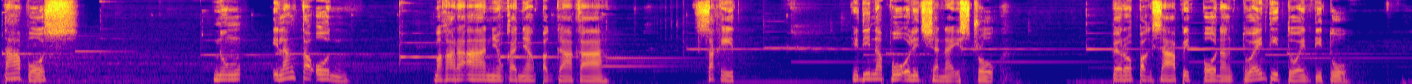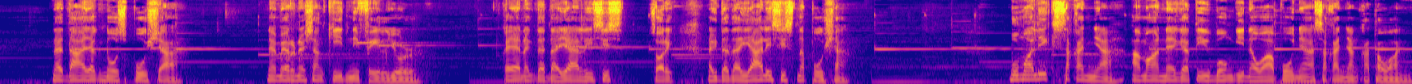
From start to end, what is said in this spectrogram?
Tapos, nung ilang taon makaraan yung kanyang pagkakasakit, hindi na po ulit siya na-stroke. Pero pagsapit po ng 2022, na-diagnose po siya na meron na siyang kidney failure. Kaya nagda-dialysis, sorry, nagda-dialysis na po siya. Bumalik sa kanya ang mga negatibong ginawa po niya sa kanyang katawan.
